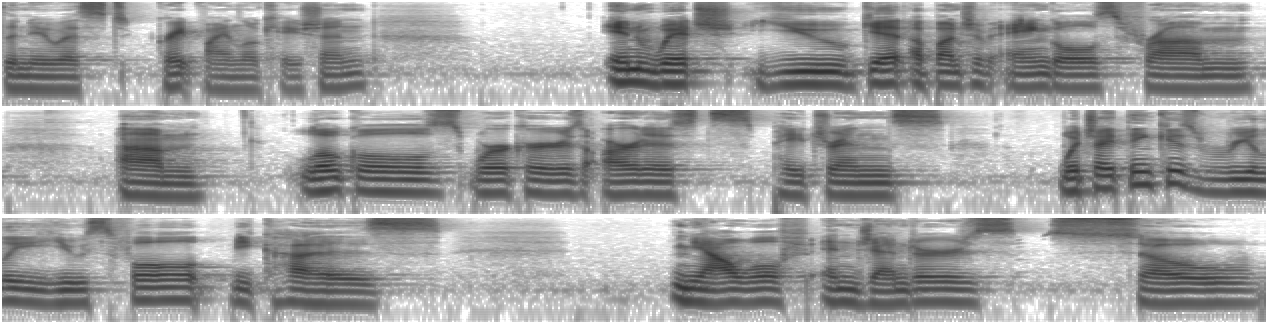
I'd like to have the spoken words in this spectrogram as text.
the newest Grapevine location, in which you get a bunch of angles from um, locals, workers, artists, patrons, which I think is really useful because Meow Wolf engenders so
